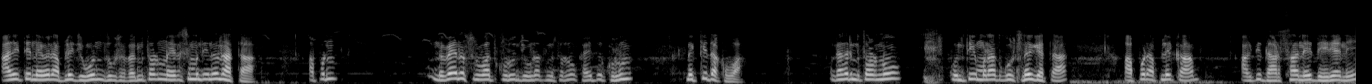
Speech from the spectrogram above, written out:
आणि ते नव्याने आपले जीवन जगू शकतात. मित्रांनो नैराश्यामध्ये न राहता आपण नव्यानं सुरुवात करून जीवनात मित्रांनो काहीतरी करून नक्की दाखवा. त्यासाठी मित्रांनो कोणतीही मनात गोष्ट न घेता आपण आपले काम अगदी धाडसाने धैर्याने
